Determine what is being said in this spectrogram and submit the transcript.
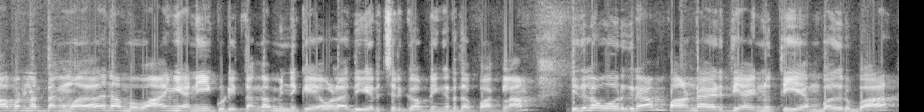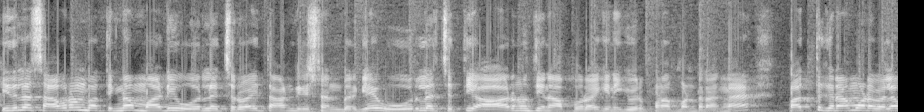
ஆபரண தங்கம் அதாவது நம்ம வாங்கி அணியக்கூடிய தங்கம் இன்னைக்கு எவ்வளோ அதிகரிச்சிருக்கு அப்படிங்கிறத பார்க்கலாம். இதில் ஒரு கிராம் பன்னெண்டாயிரத்தி ஐநூற்றி எண்பது ரூபாய். இதில் சவரன் பார்த்தீங்கன்னா மறுபடியும் ஒரு லட்ச ரூபாய் தாண்டிடுச்சு நண்பர்களே. ஒரு லட்சத்தி அறுநூத்தி நாற்பது ரூபாய்க்கு இன்னைக்கு விற்பனை பண்ணுறாங்க பத்து கிராமோட விலை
